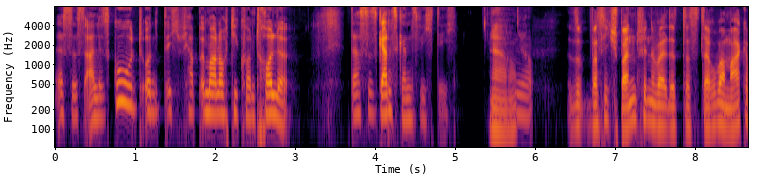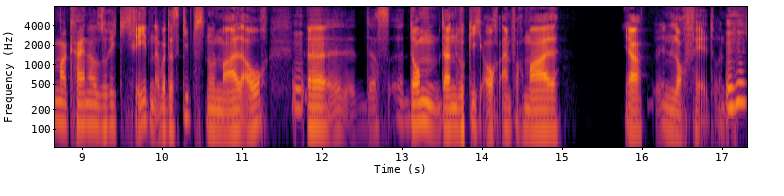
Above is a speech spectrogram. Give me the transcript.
es ist alles gut und ich habe immer noch die Kontrolle. Das ist ganz, ganz wichtig. Ja. ja also was ich spannend finde, weil das, das darüber mag immer keiner so richtig reden, aber das gibt's nun mal auch, mhm. äh, dass Dom dann wirklich auch einfach mal ja in ein Loch fällt und mhm.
